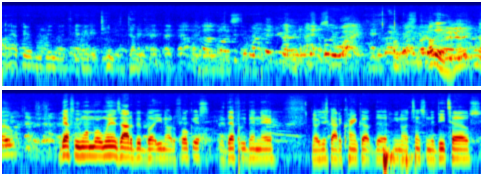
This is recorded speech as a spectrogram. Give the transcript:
How happy have you been with the way the team has done that over the last Oh yeah, you know, definitely one more wins out of it, but you know the focus has definitely been there. You know, just got to crank up the you know attention to details.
